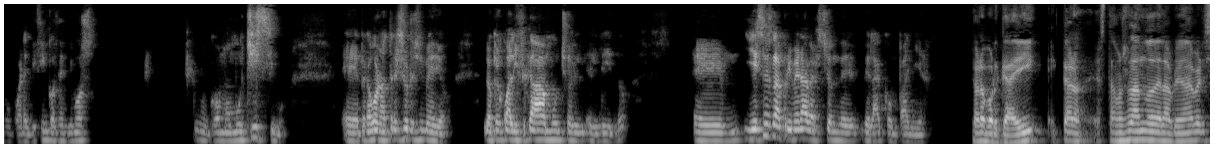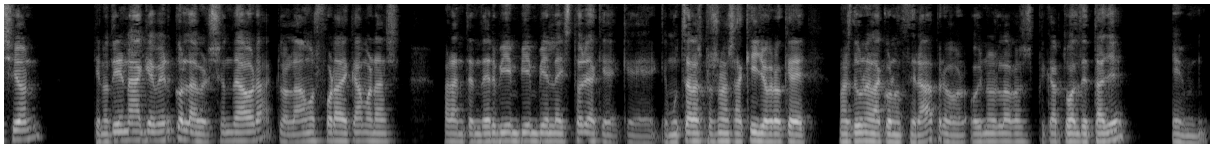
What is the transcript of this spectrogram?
o 45 céntimos como muchísimo. Eh, pero bueno, 3 euros y medio, lo que cualificaba mucho el, lead, ¿no? Eh, y esa es la primera versión de, la compañía. Claro, porque ahí, claro, estamos hablando de la primera versión que no tiene nada que ver con la versión de ahora, que lo hablábamos fuera de cámaras para entender bien, bien, bien la historia, que, que muchas de las personas aquí yo creo que más de una la conocerá, pero hoy nos la vas a explicar tú al detalle. Em,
